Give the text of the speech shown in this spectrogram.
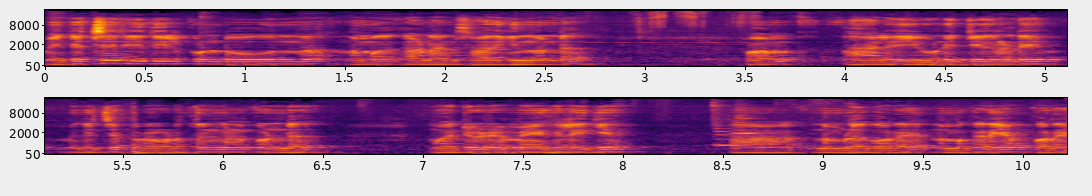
മികച്ച രീതിയിൽ കൊണ്ടുപോകുന്ന നമുക്ക് കാണാൻ സാധിക്കുന്നുണ്ട്. അപ്പം നാല് യൂണിറ്റുകളുടെയും മികച്ച പ്രവർത്തനങ്ങൾ കൊണ്ട് മൂവാറ്റുപുഴ മേഖലയ്ക്ക് നമ്മൾ കുറേ നമുക്കറിയാം കുറേ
